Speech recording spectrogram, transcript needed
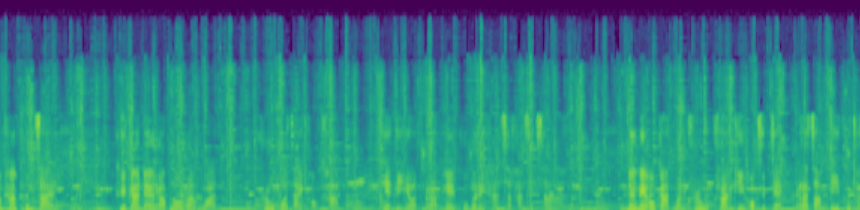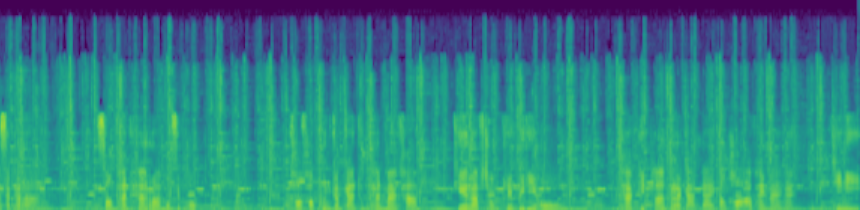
ความภาคภูมิใจ คือการได้รับโล่รางวัล ครูหัวใจทองคำเกียรติยศประเภทผู้บริหารสถานศึกษา เนื่องในโอกาสวันครูครั้งที่ 67 ประจำปีพุทธศักราช 2566 ขอขอบคุณกรรมการทุกท่านมากครับ ที่รับชมคลิปวิดีโอ หากผิดพลาดประกาศใดต้องขออภัยมานะ ที่นี้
